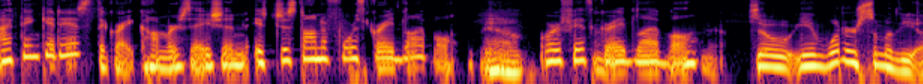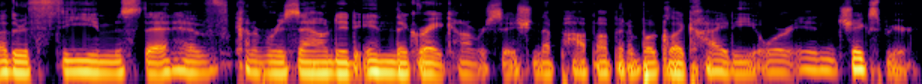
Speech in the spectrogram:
I think it is the great conversation. It's just on a fourth grade level Yeah. or a fifth grade level. So, Ian, what are some of the other themes that have kind of resounded in the great conversation that pop up in a book like Heidi or in Shakespeare?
